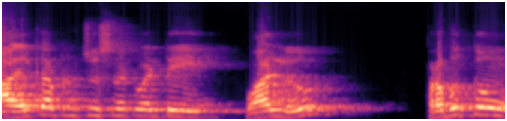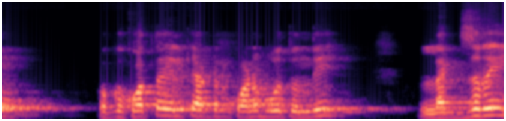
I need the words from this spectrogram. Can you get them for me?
ఆ హెలికాప్టర్ని చూసినటువంటి వాళ్ళు ప్రభుత్వం ఒక కొత్త హెలికాప్టర్ని కొనబోతుంది లగ్జరీ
